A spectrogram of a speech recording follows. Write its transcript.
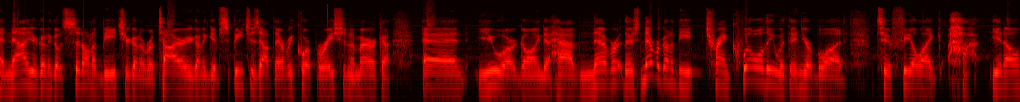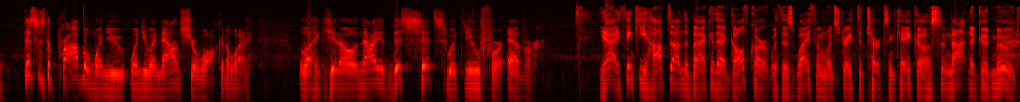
And now you're going to go sit on a beach, you're going to retire, you're going to give speeches out to every corporation in America, and you are going to have never, there's never going to be tranquility within your blood to feel like, ah, you know, this is the problem when you when you announce you're walking away. Like, you know, now you, this sits with you forever. Yeah, I think he hopped on the back of that golf cart with his wife and went straight to Turks and Caicos, not in a good mood,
